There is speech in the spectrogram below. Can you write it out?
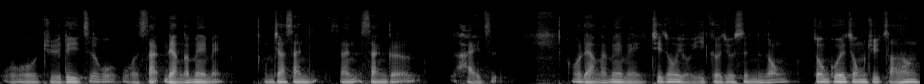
我，我举例子，我我三两个妹妹，我们家三三三个孩子，我两个妹妹，其中有一个就是那种中规中矩，早上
